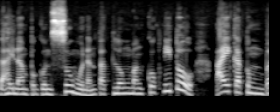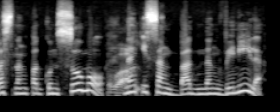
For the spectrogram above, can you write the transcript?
dahil ang pagkonsumo ng tatlong mangkok nito ay katumbas ng pagkonsumo Wow. ng isang bag ng vanilla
